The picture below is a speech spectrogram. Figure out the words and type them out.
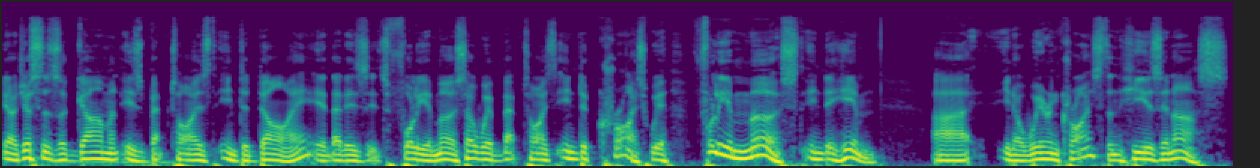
You know, just as a garment is baptized into dye, that is, it's fully immersed, so we're baptized into Christ. We're fully immersed into Him. Uh, you know, we're in Christ and He is in us.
